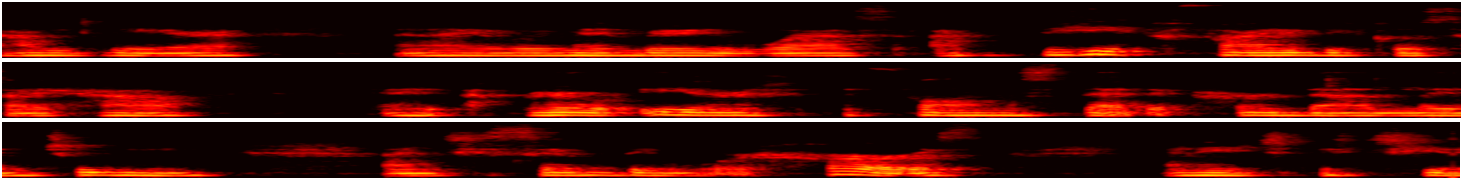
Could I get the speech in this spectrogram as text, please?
out there, and I remember it was a big fight because I have a pair of earphones that her dad lent to me, and she said they were hers, and it, it she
